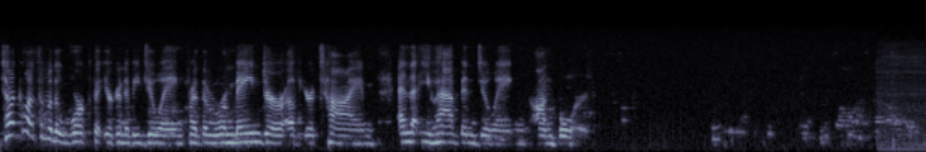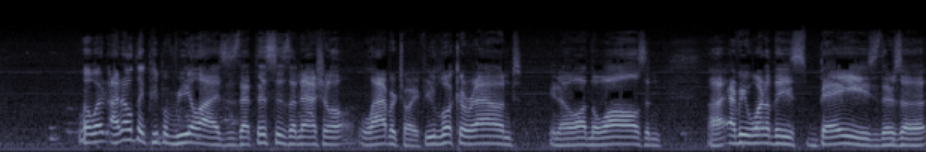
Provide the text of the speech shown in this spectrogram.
talk about some of the work that you're going to be doing for the remainder of your time and that you have been doing on board. Well, what I don't think people realize is that this is a national laboratory. If you look around, you know, on the walls and uh, every one of these bays, there's a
